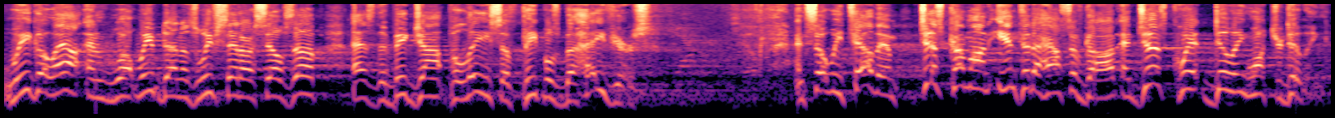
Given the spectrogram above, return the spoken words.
We go out, and what we've done is we've set ourselves up as the big giant police of people's behaviors. And so we tell them, just come on into the house of God and just quit doing what you're doing.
